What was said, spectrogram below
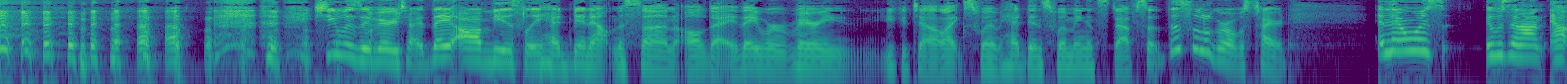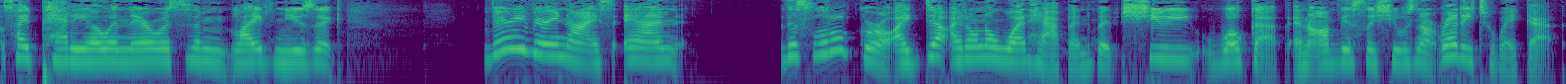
she was a very tired. They obviously had been out in the sun all day. They were very, you could tell, like swim, had been swimming and stuff. So this little girl was tired. And there was, it was an outside patio and there was some live music. Very, very nice. And this little girl, I do, I don't know what happened, but she woke up and obviously she was not ready to wake up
